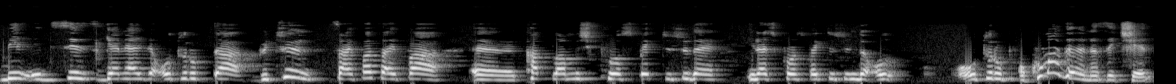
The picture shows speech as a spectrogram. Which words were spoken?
Bir, siz genelde oturup da bütün sayfa sayfa e, katlanmış prospektüsü de ilaç prospektüsünde o, oturup okumadığınız için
